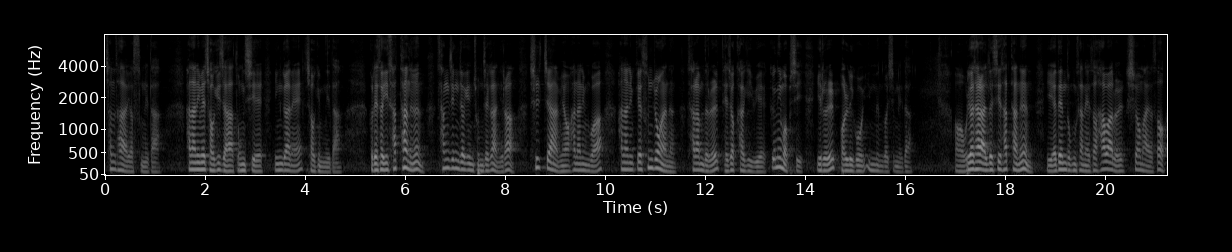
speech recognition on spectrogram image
천사였습니다. 하나님의 적이자 동시에 인간의 적입니다. 그래서 이 사탄은 상징적인 존재가 아니라 실제하며 하나님과 하나님께 순종하는 사람들을 대적하기 위해 끊임없이 일을 벌리고 있는 것입니다. 어, 우리가 잘 알듯이 사탄은 이 에덴 동산에서 하와를 시험하여서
